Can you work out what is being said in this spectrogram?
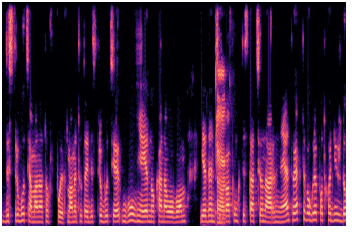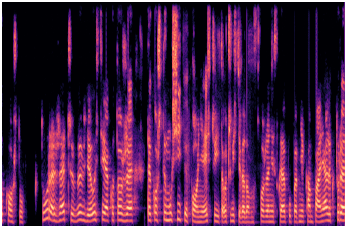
dystrybucja ma na to wpływ. Mamy tutaj dystrybucję głównie jednokanałową, jeden tak. czy dwa punkty stacjonarnie. To jak ty w ogóle podchodzisz do kosztów? Które rzeczy wy wzięłyście jako to, że te koszty musicie ponieść, czyli to oczywiście wiadomo stworzenie sklepu, pewnie kampania, ale które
